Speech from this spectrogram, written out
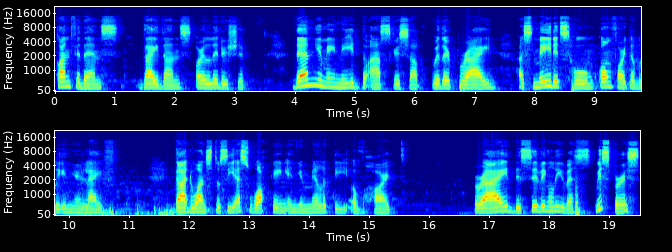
confidence, guidance, or leadership, then you may need to ask yourself whether pride has made its home comfortably in your life. God wants to see us walking in humility of heart. Pride deceivingly whispers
